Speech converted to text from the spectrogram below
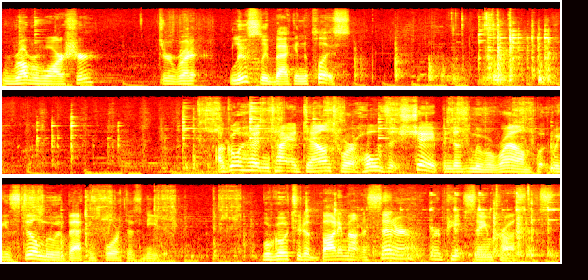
Rubber washer to run it loosely back into place. I'll go ahead and tighten it down to where it holds its shape and doesn't move around, but we can still move it back and forth as needed. We'll go to the body mount in the center and repeat same process.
